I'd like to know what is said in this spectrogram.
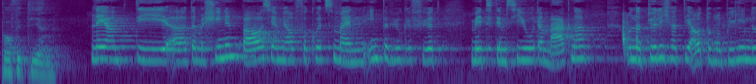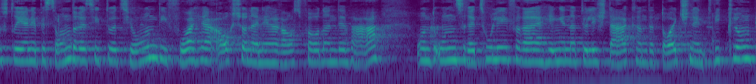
profitieren? Naja, die, äh, der Maschinenbau, Sie haben ja auch vor kurzem ein Interview geführt mit dem CEO der Magna Und natürlich hat die Automobilindustrie eine besondere Situation, die vorher auch schon eine herausfordernde war. Und unsere Zulieferer hängen natürlich stark an der deutschen Entwicklung.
